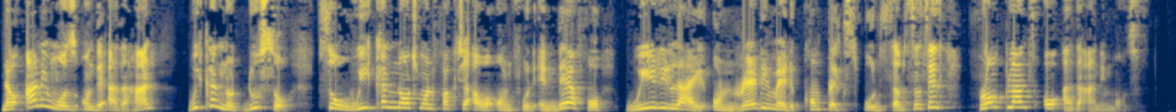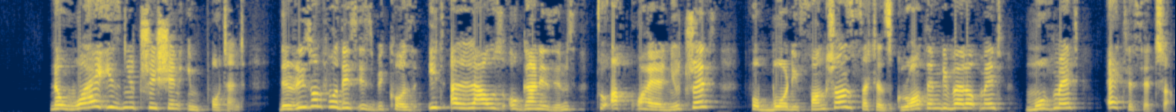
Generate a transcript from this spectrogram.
Now, animals, on the other hand, we cannot do so. So we cannot manufacture our own food and therefore we rely on ready-made complex food substances from plants or other animals. Now why is nutrition important? The reason for this is because it allows organisms to acquire nutrients for body functions such as growth and development, movement, etc.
